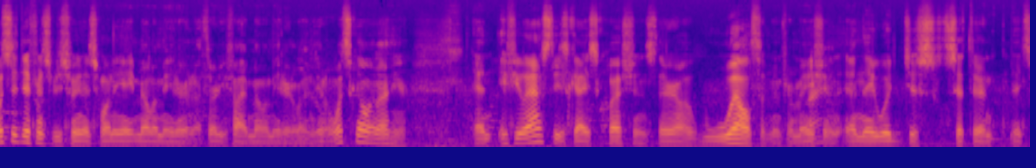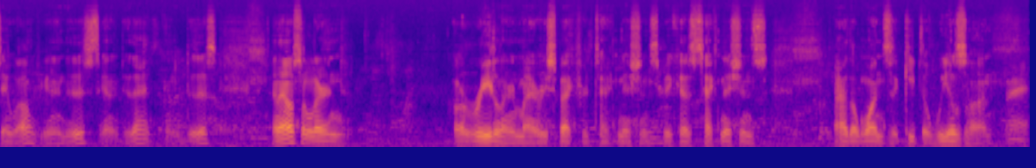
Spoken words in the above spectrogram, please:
What's the difference between a 28 millimeter and a 35 millimeter lens? You know, what's going on here? And if you ask these guys questions, they're a wealth of information, and they would just sit there and they'd say, "Well, you're going to do this, you're going to do that, you're going to do this." And I also learned, or relearned, my respect for technicians because technicians are the ones that keep the wheels on. Right.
